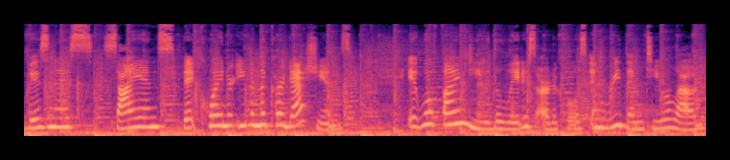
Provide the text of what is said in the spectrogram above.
business, science, Bitcoin, or even the Kardashians. It will find you the latest articles and read them to you aloud.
